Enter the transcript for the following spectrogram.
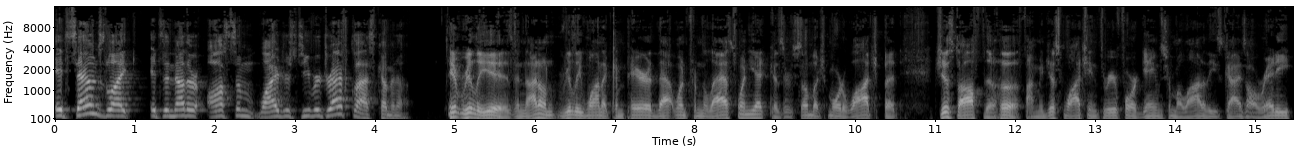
it sounds like it's another awesome wide receiver draft class coming up. It really is. And I don't really want to compare that one from the last one yet because there's so much more to watch. But just off the hoof, I mean, just watching three or four games from a lot of these guys already,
